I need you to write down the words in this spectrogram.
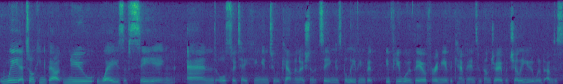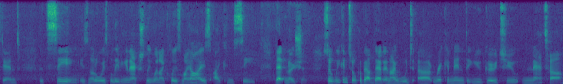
we are talking about new ways of seeing and also taking into account the notion that seeing is believing. But if you were there for any of the campaigns with Andrea Bocelli, you would understand that seeing is not always believing, and actually, when I close my eyes, I can see that notion. So, we can talk about that, and I would uh, recommend that you go to Nata,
